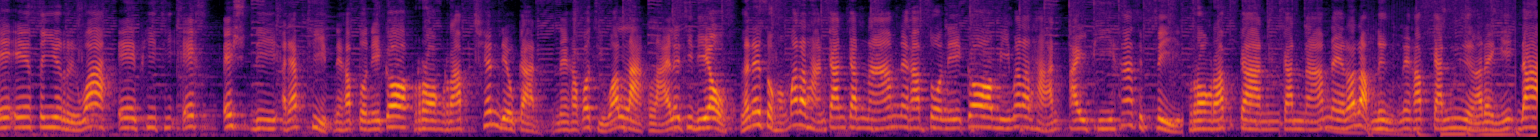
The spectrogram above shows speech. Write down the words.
AAC หรือว่า aptX HD Adaptive นะครับตัวนี้ก็รองรับเช่นเดียวกันนะครับก็ถือว่าหลากหลายเลยทีเดียว และในส่วนของมาตรฐานการกันน้ำนะครับ ตัวนี้ก็มีมาตรฐาน IP54 รองรับการกันน้ำในระดับหนึ่งนะครับกันเหงื่ออะไรอย่างนี้ได้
